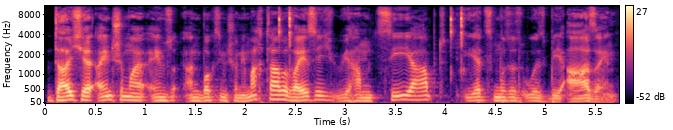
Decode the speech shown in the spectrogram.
Da ich ja eigentlich schon mal ein Unboxing schon gemacht habe, weiß ich, wir haben C gehabt, jetzt muss es USB-A sein.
